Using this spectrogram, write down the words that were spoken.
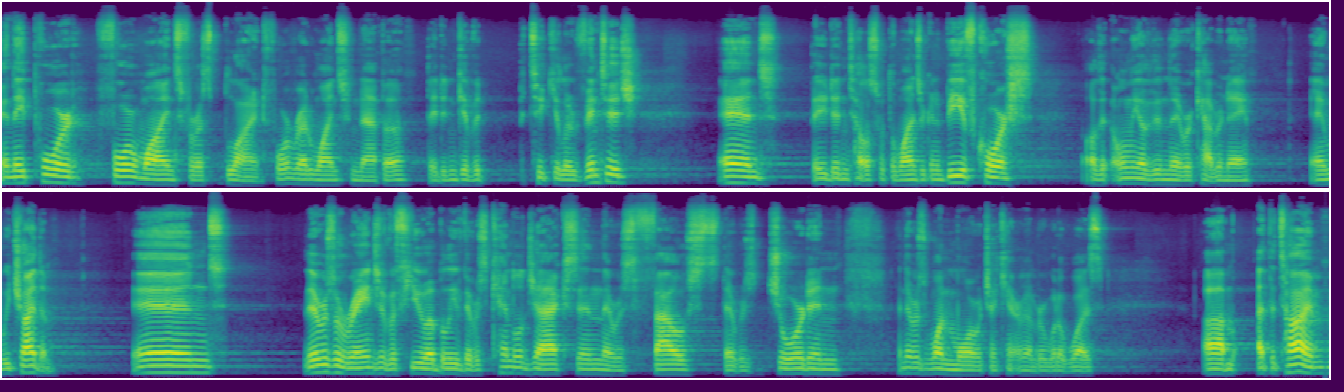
and they poured four wines for us blind, four red wines from Napa. They didn't give a particular vintage, and they didn't tell us what the wines were going to be, of course, only other than they were Cabernet, and we tried them. And there was a range of a few. I believe there was Kendall Jackson, there was Faust, there was Jordan, and there was one more, which I can't remember what it was. Um, at the time,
